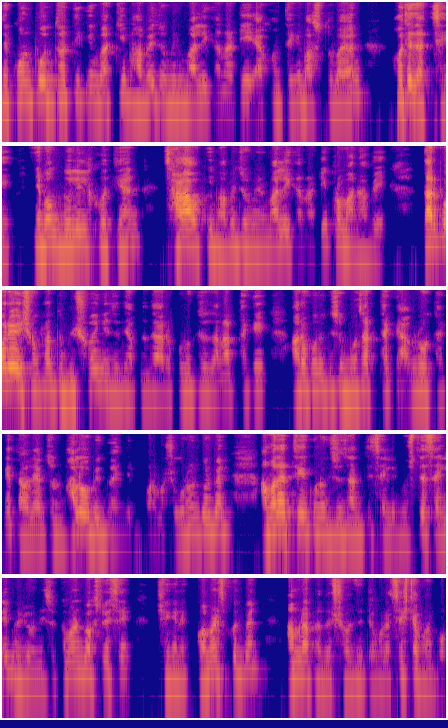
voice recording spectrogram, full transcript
যে কোন পদ্ধতি কিংবা কীভাবে জমির মালিকানাটি এখন থেকে বাস্তবায়ন হতে যাচ্ছে এবং দলিল খতিয়ান ছাড়াও কীভাবে জমির মালিকানাটি প্রমাণ হবে। তারপরে এই সংক্রান্ত বিষয় নিয়ে যদি আপনাদের আরও কোনো কিছু জানার থাকে, আরও কোনো কিছু বোঝার থাকে, আগ্রহ থাকে, তাহলে একজন ভালো অভিজ্ঞ আইনজীবী পরামর্শ গ্রহণ করবেন। আমাদের থেকে কোনো কিছু জানতে চাইলে, বুঝতে চাইলে ভিডিও নিচে কমেন্ট বক্স রয়েছে, সেখানে কমেন্টস করবেন। আমরা আপনাদের সহযোগিতা করার চেষ্টা করব।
